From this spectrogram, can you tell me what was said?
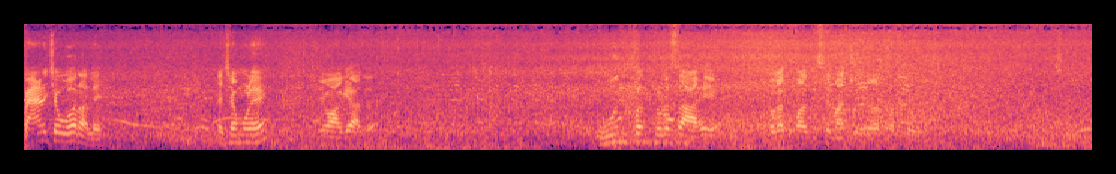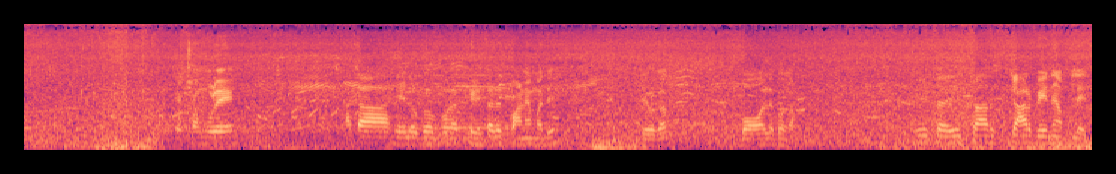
पॅडच्या वर आलं आहे त्याच्यामुळे मी मागे आलो ऊन पण थोडंसं आहे. बघा तुम्हाला दिसेल माझ्या चेहऱ्यावर त्याच्यामुळे आता हे लोक बघा खेळतात पाण्यामध्ये. हे बघा बॉल बघा. हे तर हे चार चार बेने आपले आहेत.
